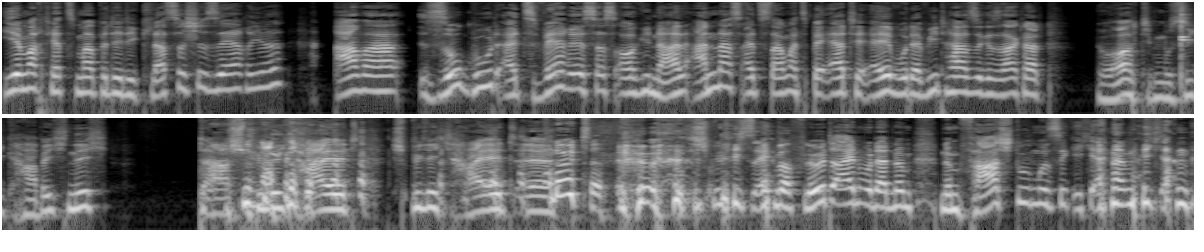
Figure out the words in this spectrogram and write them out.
ihr macht jetzt mal bitte die klassische Serie, aber so gut, als wäre es das Original, anders als damals bei RTL, wo der Wiethase gesagt hat, ja, die Musik habe ich nicht da spiele ich halt, spiele ich halt äh, Flöte. spiele ich selber Flöte ein oder einem, einem Fahrstuhlmusik. Ich erinnere mich an,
